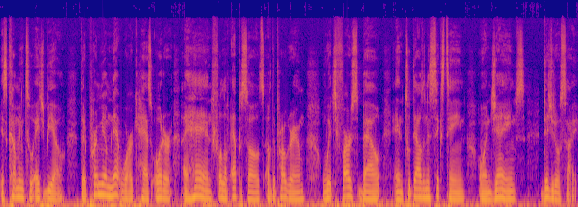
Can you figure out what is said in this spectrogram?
is coming to HBO. The premium network has ordered a handful of episodes of the program, which first bowed in 2016 on James' digital site.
